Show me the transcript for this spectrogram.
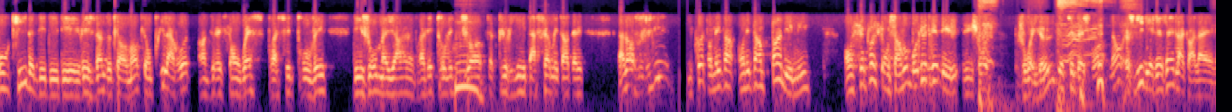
Hokies, des, des, des résidents d'Oklahoma qui ont pris la route en direction ouest pour essayer de trouver des jours meilleurs, pour aller trouver une job, t'as plus rien, ta ferme est enterrée. Alors, je dis, écoute, on est en, on est en pandémie, on ne sait pas ce qu'on s'en va. Au lieu de dire des, des choses joyeuses, de non, je lis des raisins de la colère.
